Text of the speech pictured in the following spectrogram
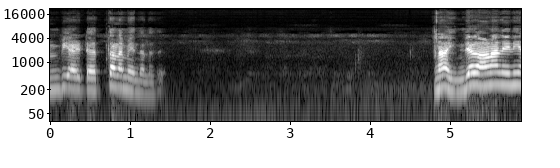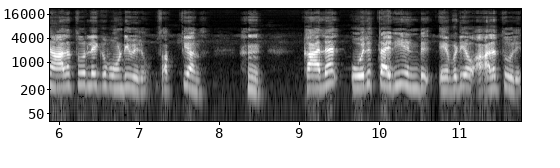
എം പി ആയിട്ട് എത്തണമെന്നുള്ളത് ആ ഇന്ത്യ കാണാൻ ഇനി ആലത്തൂരിലേക്ക് പോണ്ടി വരും. സത്യമാണ് കലൽ ഒരു തരിയുണ്ട് എവിടെയോ ആലത്തൂര്.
